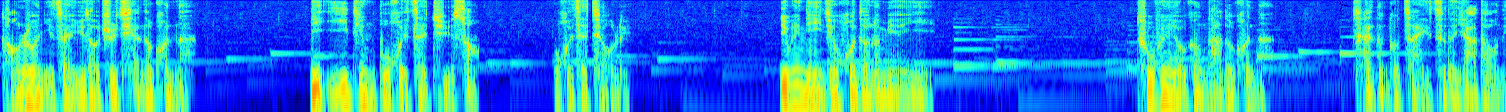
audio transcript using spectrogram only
倘若你再遇到之前的困难，你一定不会再沮丧，不会再焦虑，因为你已经获得了免疫。除非有更大的困难，才能够再一次的压倒你。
